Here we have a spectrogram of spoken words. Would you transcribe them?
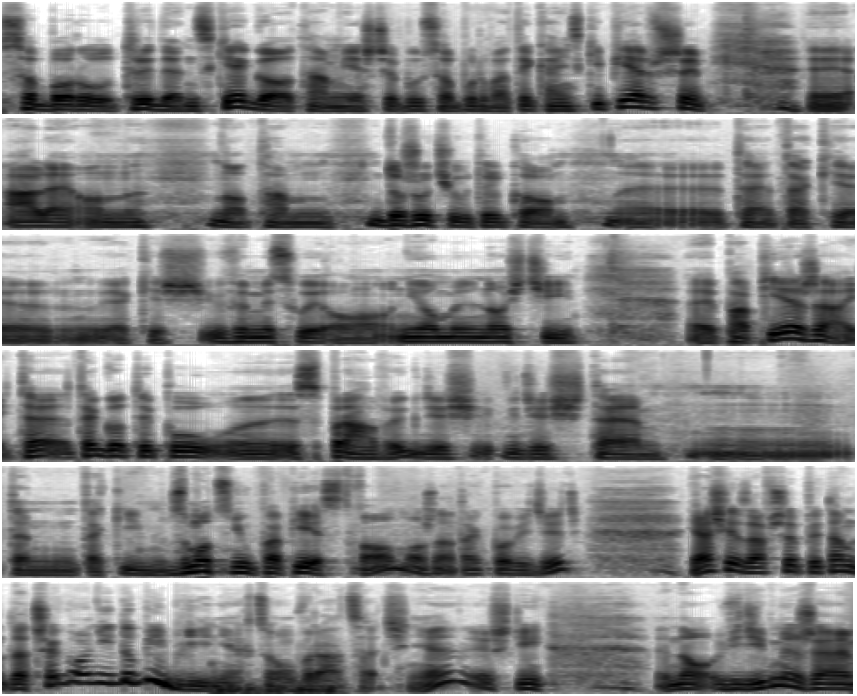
Soboru Trydenckiego. Tam jeszcze był Sobór Watykański I, e, ale on no, tam dorzucił tylko e, te takie jakieś wymysły o nieomylności papieża i te, tego typu sprawy, gdzieś, gdzieś te, mm, ten taki wzmocnił papiestwo, można tak powiedzieć. Ja się zawsze pytam, dlaczego oni do Biblii nie chcą wracać, nie? Jeśli no, widzimy, że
